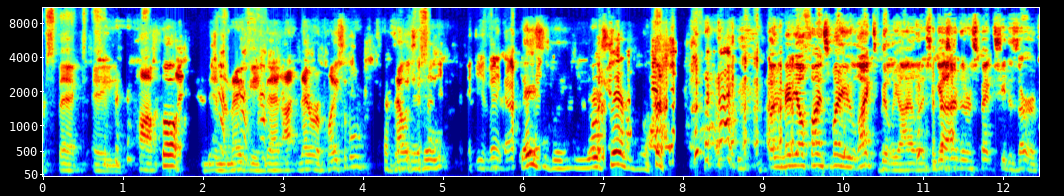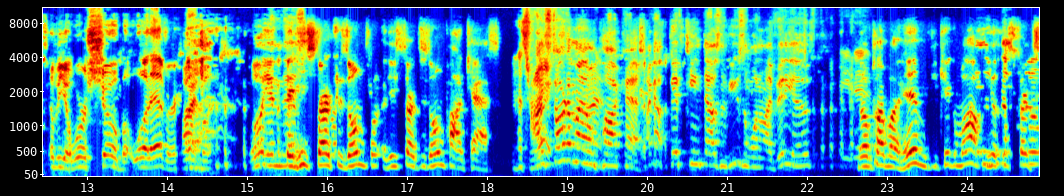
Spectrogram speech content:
respect a pop Well- in the making, that I, they're replaceable. Is that what you're saying? You think? I- Basically, you're expandable. I mean, maybe I'll find somebody who likes Billie Eilish and gives her the respect she deserves. It'll be a worse show, but whatever. All right, but, well, in then he starts his own. He starts his own podcast. That's right. I started my own podcast. I got 15,000 views on one of my videos. He No, I'm talking about him. If you kick him off, he he starts.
